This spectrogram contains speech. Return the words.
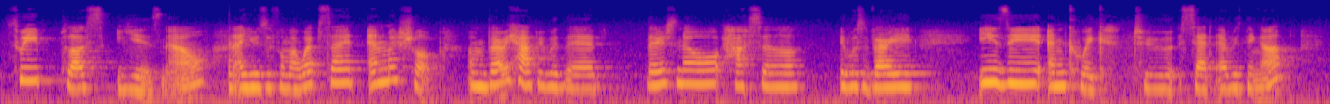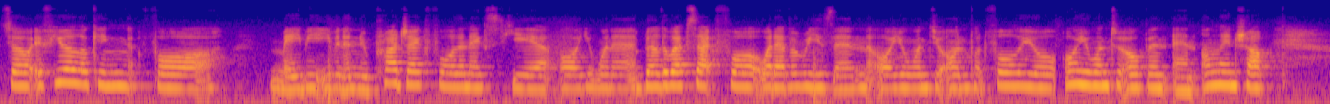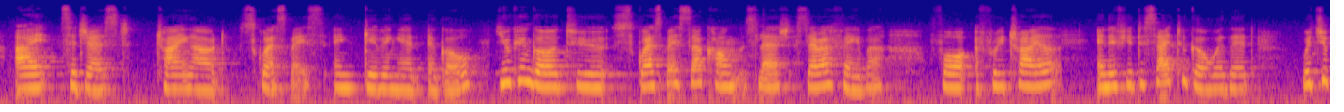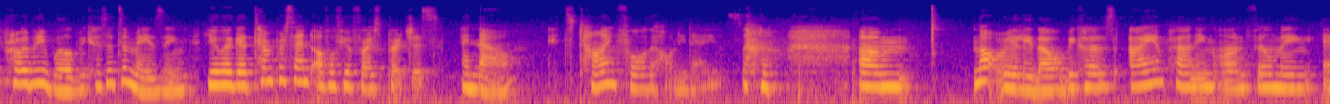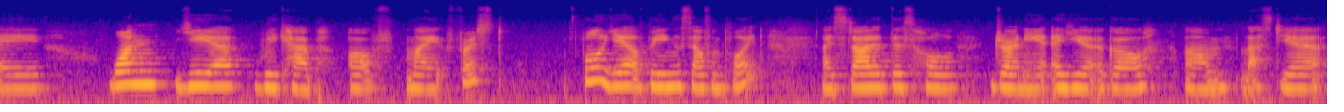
three plus years now and I use it for my website and my shop. I'm very happy with it. There's no hassle. It was very easy and quick to set everything up. So if you're looking for maybe even a new project for the next year or you want to build a website for whatever reason or you want your own portfolio or you want to open an online shop I suggest trying out Squarespace and giving it a go. You can go to squarespace.com slash sarafaber for a free trial and if you decide to go with it which you probably will because it's amazing, you will get 10% off of your first purchase. And now time for the holidays. um, not really though, because I am planning on filming a one year recap of my first full year of being self-employed. I started this whole journey a year ago. Um, last year,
